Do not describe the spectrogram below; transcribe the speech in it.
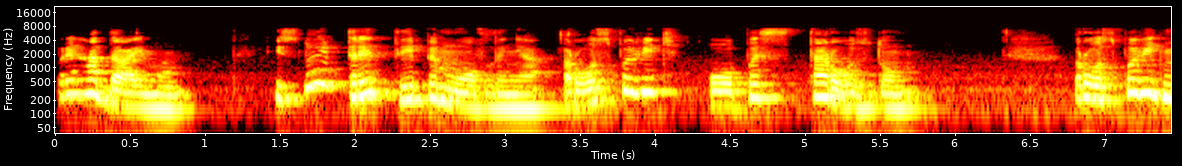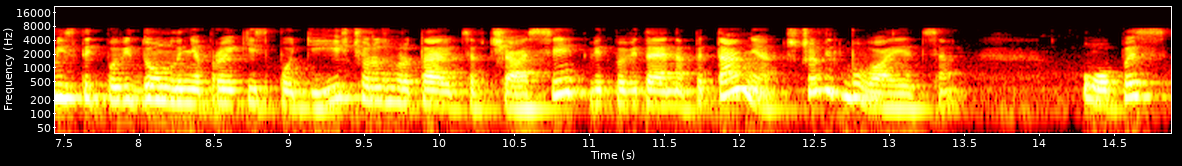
Пригадаймо, існують три типи мовлення розповідь, опис та роздум. Розповідь містить повідомлення про якісь події, що розгортаються в часі, відповідає на питання, що відбувається. Опис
